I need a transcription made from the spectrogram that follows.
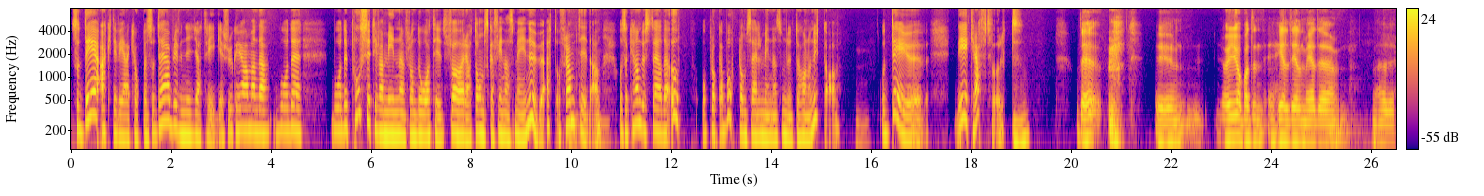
Så det aktiverar kroppen, så det blev nya triggers. du kan ju använda både, både positiva minnen från dåtid för att de ska finnas med i nuet och framtiden. Mm. Och så kan du städa upp och plocka bort de cellminnen som du inte har någon nytta av. Och det är ju det är kraftfullt. Mm. Det, eh, jag har jobbat en hel del med eh, här,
